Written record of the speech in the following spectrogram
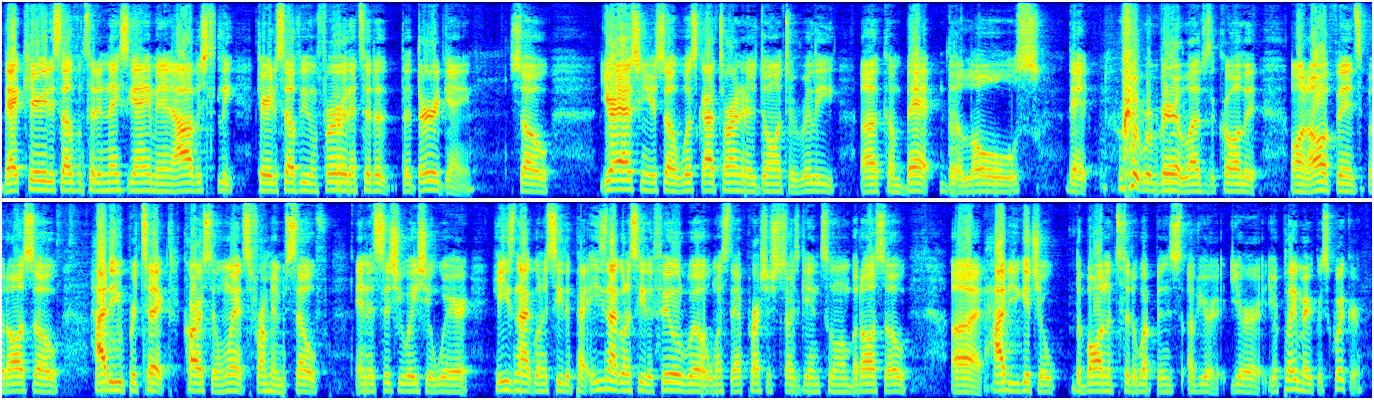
that carried itself into the next game and obviously carried itself even further into the, the third game. So you're asking yourself what Scott Turner is doing to really uh, combat the lows that Rivera loves to call it on offense, but also how do you protect Carson Wentz from himself in a situation where he's not going to see the he's not going to see the field well once that pressure starts getting to him, but also uh, how do you get your the ball into the weapons of your your your playmakers quicker?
